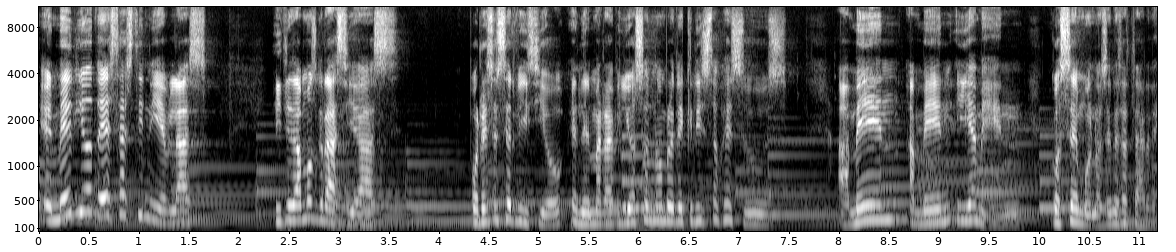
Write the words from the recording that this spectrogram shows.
en medio de esas tinieblas y te damos gracias por ese servicio en el maravilloso nombre de Cristo Jesús. Amén, amén y amén. Gocémonos en esta tarde.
